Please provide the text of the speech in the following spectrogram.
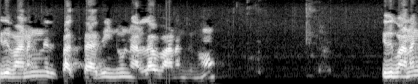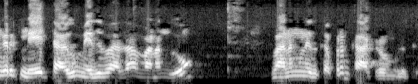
இது வணங்கினது பத்தாது. இன்னும் நல்லா வணங்கணும். இது வணங்குறதுக்கு லேட் ஆகும். மெதுவாக தான் வணங்கும். வணங்கினதுக்கப்புறம் காட்டுறோம் உங்களுக்கு.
